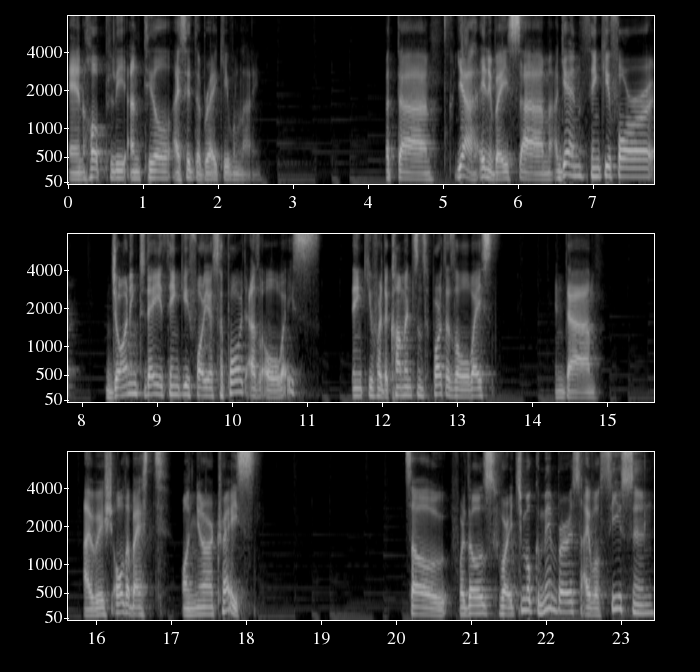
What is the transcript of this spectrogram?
and hopefully until I set the break-even line. But uh, yeah, anyways, um, again, thank you for joining today. Thank you for your support as always. Thank you for the comments and support as always. And um, I wish all the best on your trades. So for those who are Ichimoku members, I will see you soon.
